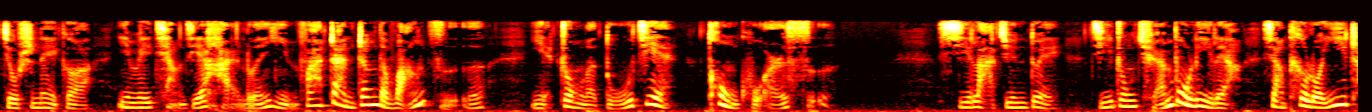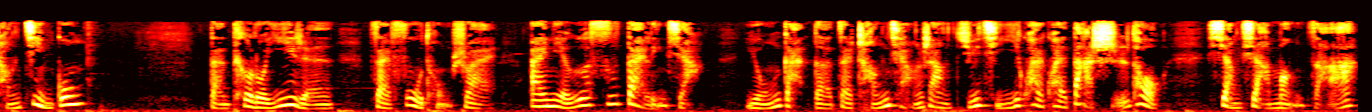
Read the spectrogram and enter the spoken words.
就是那个因为抢劫海伦引发战争的王子，也中了毒箭，痛苦而死。希腊军队集中全部力量向特洛伊城进攻，但特洛伊人在副统帅。埃涅俄斯带领下，勇敢的在城墙上举起一块块大石头，向下猛砸。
